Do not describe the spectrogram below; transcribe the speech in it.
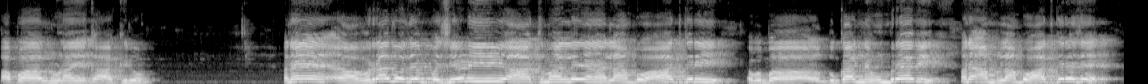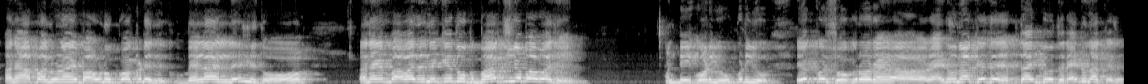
આપા લુણાએ ઘા કર્યો. અને વરરાજો જેમ પછેડી હાથમાં લઈ અને લાંબો હાથ કરી દુકાનને ઉંબરાવી અને આમ લાંબો હાથ કરે છે અને આપા લુણાએ બાવડું પકડીને બેલા લઈ લીધો અને બાવાજીને કીધું કે ભાગજો બાવાજી. બે ઘોડી ઉપડ્યું. એક કોઈ છોકરો રાયડું નાખે છે, હેપતાઈ ગયો તો રાયડું નાખે છે.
